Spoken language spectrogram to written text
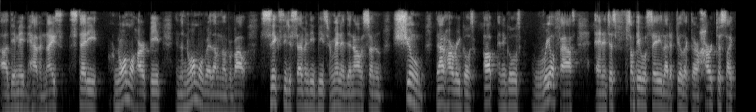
uh, they may have a nice, steady, normal heartbeat in the normal rhythm of about 60 to 70 beats per minute. Then all of a sudden, shoom, that heart rate goes up and it goes real fast and it just some people say that it feels like their heart just like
